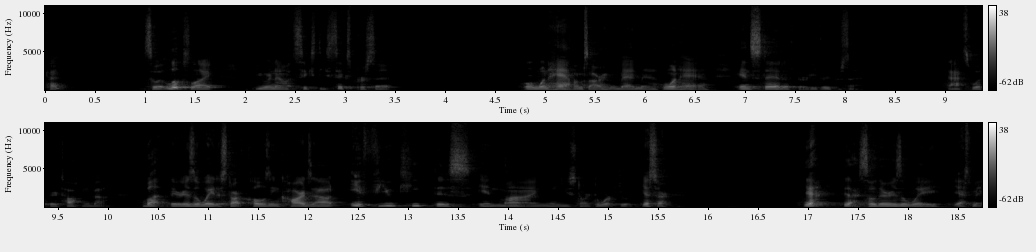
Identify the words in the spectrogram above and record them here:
Okay? So it looks like you are now at 66%, or one half, I'm sorry, bad math, one half, instead of 33%. That's what they're talking about. But there is a way to start closing cards out if you keep this in mind when you start to work through it. Yes, sir. Yeah, yeah. So there is a way. Yes, ma'am.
